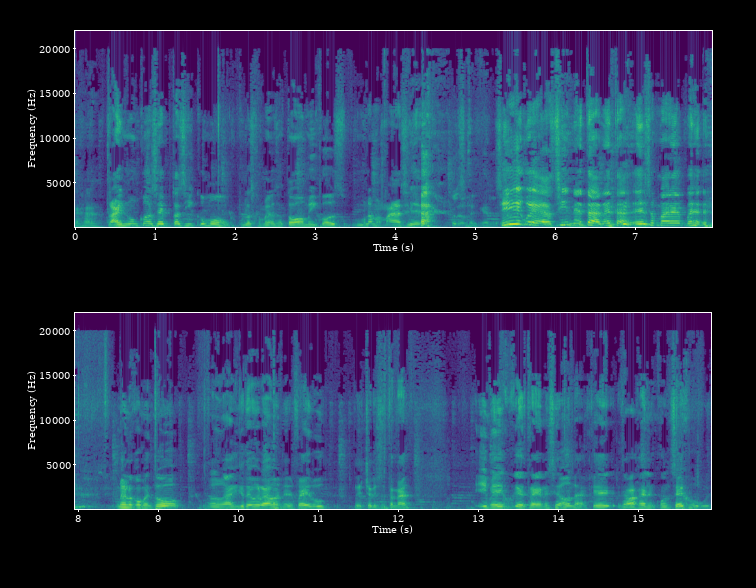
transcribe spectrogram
Ajá. Traen un concepto así como los gemelos atómicos, una mamada así de... Sí, güey, así, neta, neta. Esa madre me, lo comentó uh, alguien que tengo grabado en el Facebook de Charlie Satanás. Y me dijo que traían esa onda, que trabaja en el consejo, güey.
